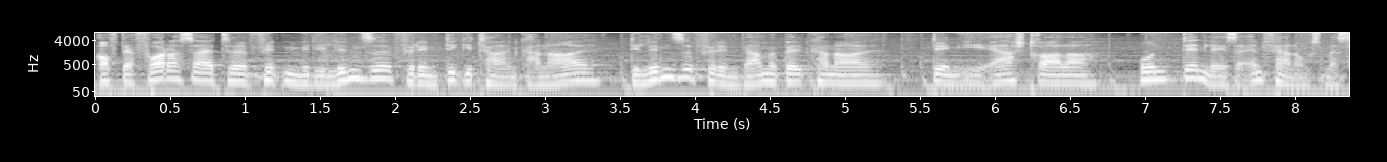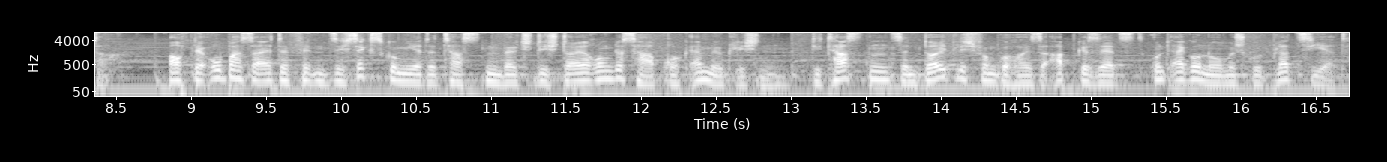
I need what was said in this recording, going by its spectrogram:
Auf der Vorderseite finden wir die Linse für den digitalen Kanal, die Linse für den Wärmebildkanal, den IR-Strahler und den Laserentfernungsmesser. Auf der Oberseite finden sich sechs gummierte Tasten, welche die Steuerung des Harbrock ermöglichen. Die Tasten sind deutlich vom Gehäuse abgesetzt und ergonomisch gut platziert.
